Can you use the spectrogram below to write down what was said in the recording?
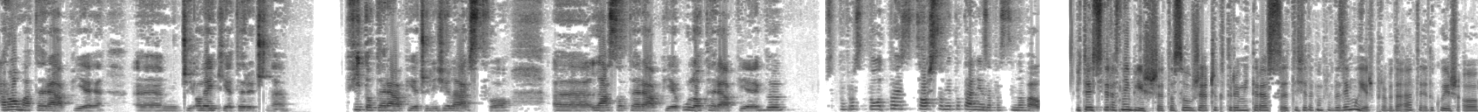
aromaterapię, czyli olejki eteryczne, fitoterapię, czyli zielarstwo, e, lasoterapię, uloterapię. Jakby po prostu to jest coś, co mnie totalnie zafascynowało. I to jest ci teraz najbliższe. To są rzeczy, którymi teraz ty się tak naprawdę zajmujesz, prawda? Ty edukujesz o,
